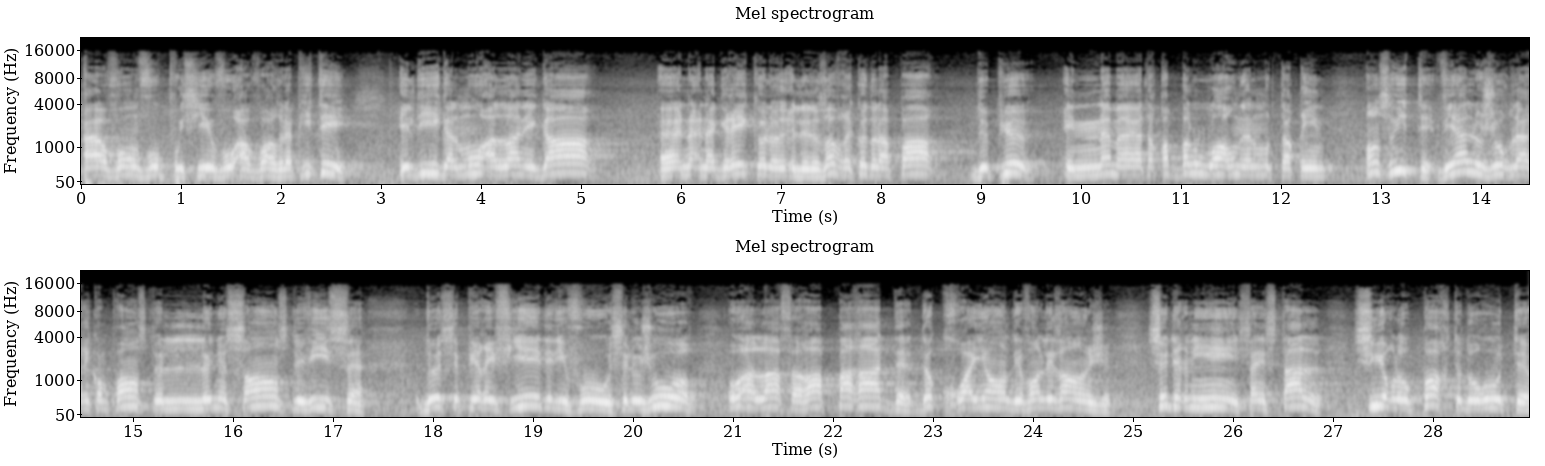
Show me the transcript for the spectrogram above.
avant vous, puissiez-vous avoir de la piété. Il dit également, Allah n'égare, euh, que le, les œuvres que de la part de pieux. Ensuite vient le jour de la récompense de l'innocence du vice, de se purifier des défauts. C'est le jour où Allah fera parade de croyants devant les anges. Ce dernier s'installe sur les portes de route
